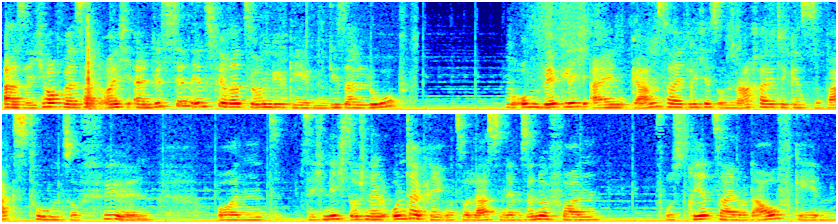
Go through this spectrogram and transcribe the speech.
Also ich hoffe, es hat euch ein bisschen Inspiration gegeben, dieser Lob, um wirklich ein ganzheitliches und nachhaltiges Wachstum zu fühlen und sich nicht so schnell unterkriegen zu lassen im Sinne von frustriert sein und aufgeben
